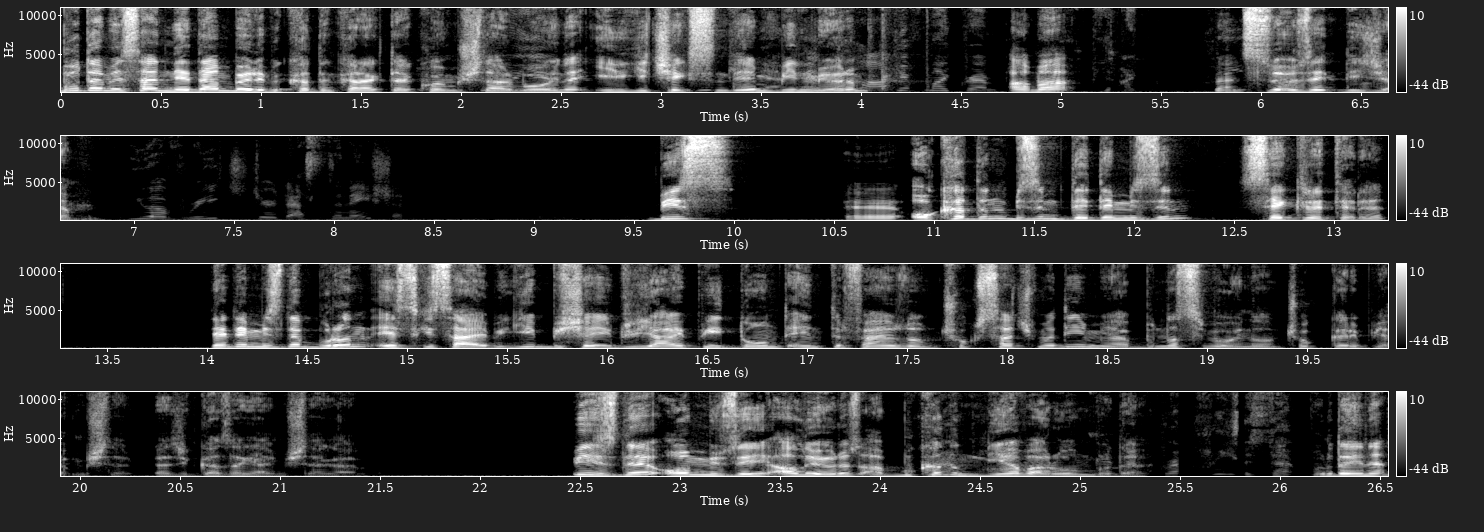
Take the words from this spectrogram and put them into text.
Bu da mesela neden böyle bir kadın karakter koymuşlar bu oyuna? İlgi çeksin diye mi bilmiyorum. Ama ben size özetleyeceğim. Biz e, o kadın bizim dedemizin sekreteri. Dedemiz de buranın eski sahibi gibi bir şey. RIP Don't Enter Fans Zone. Çok saçma değil mi ya? Bu nasıl bir oyun oğlum? Çok garip yapmışlar. Birazcık gaza gelmişler galiba. Biz de o müzeyi alıyoruz. Abi bu kadın niye var oğlum burada? Burada yine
